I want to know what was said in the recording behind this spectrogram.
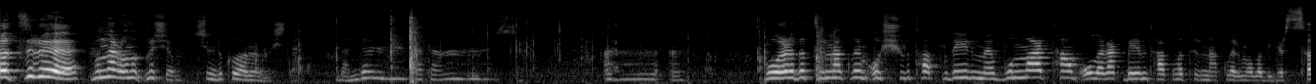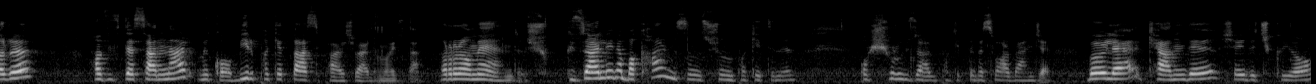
Tatırı. Bunları unutmuşum. Şimdi kullanalım işte. Ben dönene kadar. Bu arada tırnaklarım aşırı tatlı değil mi? Bunlar tam olarak benim takma tırnaklarım olabilir. Sarı, hafif desenler Miko. Bir paket daha sipariş verdim o yüzden. Romand. Şu güzelliğine bakar mısınız şunun paketinin? Aşırı güzel bir paketlemesi var bence. Böyle kendi şey de çıkıyor.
